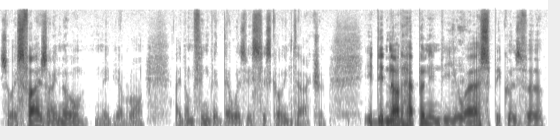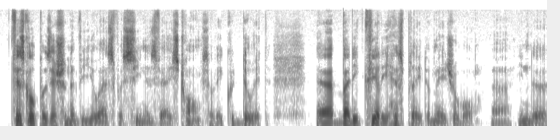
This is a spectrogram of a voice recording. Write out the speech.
So as far as I know, maybe I'm wrong, I don't think that there was this fiscal interaction. It did not happen in the US because the fiscal position of the US was seen as very strong, so they could do it. Uh, but it clearly has played a major role uh, in the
